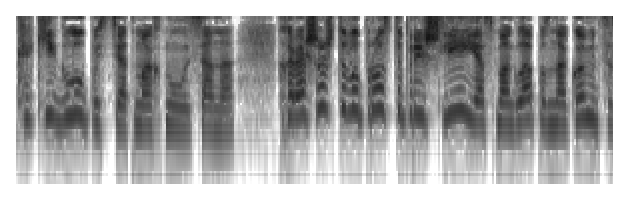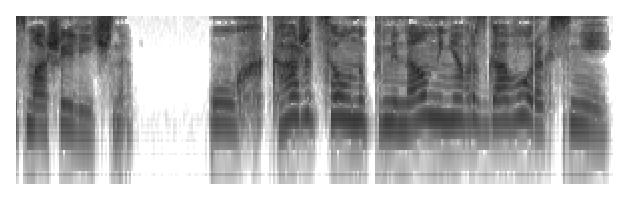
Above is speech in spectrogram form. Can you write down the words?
«Какие глупости!» — отмахнулась она. «Хорошо, что вы просто пришли, и я смогла познакомиться с Машей лично». Ух, кажется, он упоминал меня в разговорах с ней.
